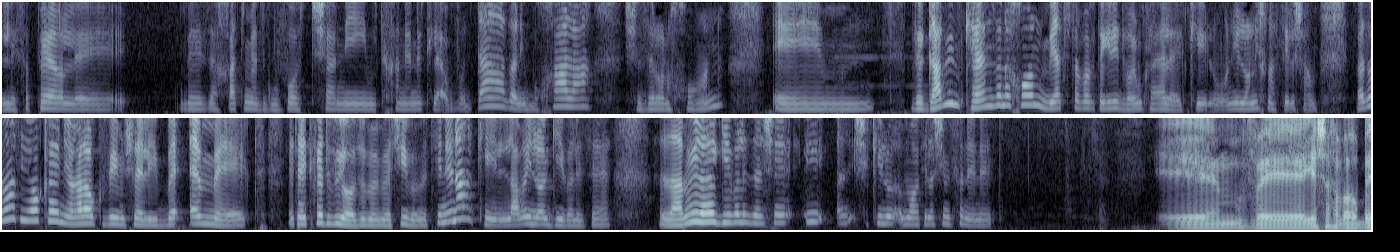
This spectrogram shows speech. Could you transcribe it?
לספר ל... באיזה אחת מהתגובות שאני מתחננת לעבודה ואני בוכה לה, שזה לא נכון. אה, וגם אם כן זה נכון, מיד שתבוא ותגידי דברים כאלה, כאילו, אני לא נכנסתי לשם. ואז אמרתי, אוקיי, אני אראה לעוקבים שלי באמת את ההתכתבויות, ובאמת שהיא באמת ציננה, כי למה היא לא הגיבה לזה? למה היא לא הגיבה לזה שהיא, שכאילו אמרתי לה שהיא מסננת? אמ, ויש לך הרבה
